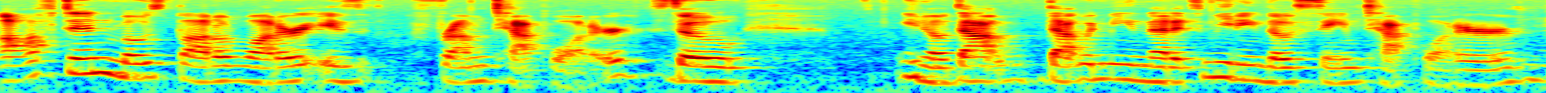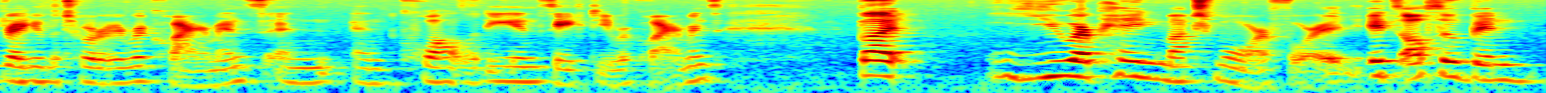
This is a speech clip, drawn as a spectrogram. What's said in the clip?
often, most bottled water is from tap water. So mm-hmm. you know that that would mean that it's meeting those same tap water mm-hmm. regulatory requirements and, and quality and safety requirements. But you are paying much more for it. It's also been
